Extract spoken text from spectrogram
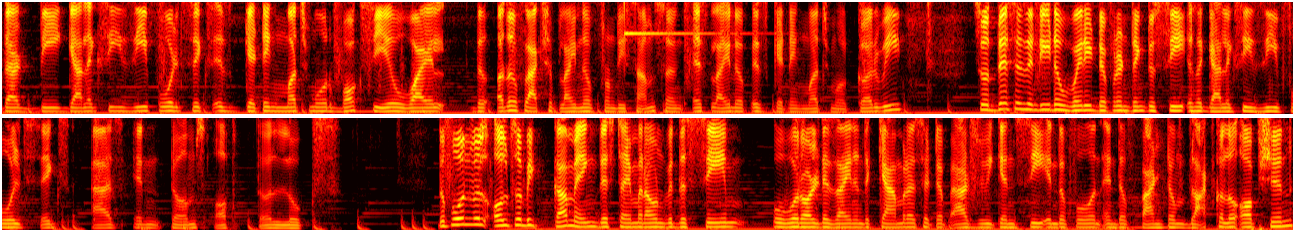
that the Galaxy Z Fold 6 is getting much more boxier while the other flagship lineup from the Samsung S lineup is getting much more curvy. So this is indeed a very different thing to see in the Galaxy Z Fold 6 as in terms of the looks. The phone will also be coming this time around with the same overall design and the camera setup as we can see in the phone in the phantom black color option.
